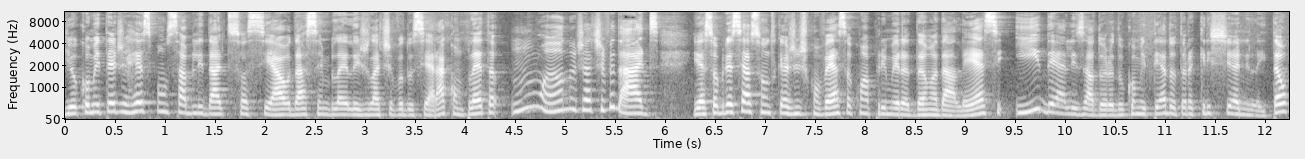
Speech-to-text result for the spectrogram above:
E o Comitê de Responsabilidade Social da Assembleia Legislativa do Ceará completa um ano de atividades. E é sobre esse assunto que a gente conversa com a primeira-dama da Alesse idealizadora do comitê, a doutora Cristiane Leitão.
